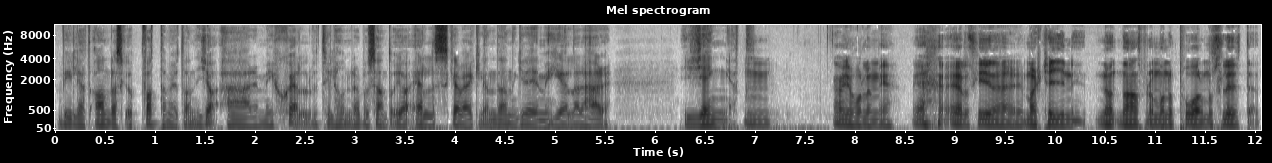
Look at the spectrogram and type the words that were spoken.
vill jag att andra ska uppfatta mig utan jag är mig själv till 100% och jag älskar verkligen den grejen med hela det här gänget. Mm. Ja, jag håller med. Jag älskar ju den här Martini, när han spelar Monopol mot slutet.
